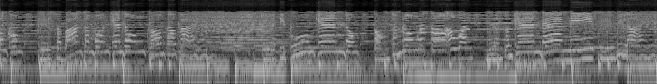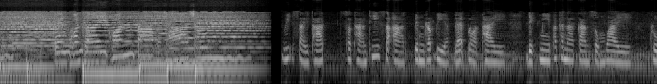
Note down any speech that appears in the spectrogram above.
มั่นคงเทศบาลตำบล สัยทัศน์ สถานที่สะอาดเป็นระเบียบและปลอดภัย เด็กมีพัฒนาการสมวัย ครู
